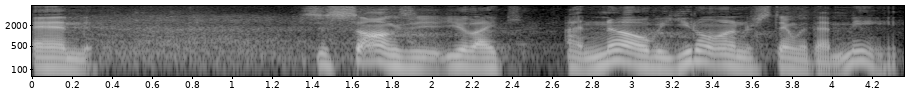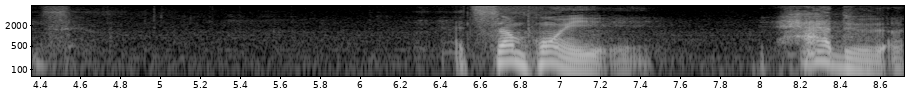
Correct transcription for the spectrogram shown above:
And it's just songs you're like, I know, but you don't understand what that means. At some point, it had to uh,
